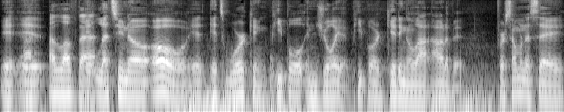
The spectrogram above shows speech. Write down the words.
It, it I love that. it lets you know, oh, it, it's working. People enjoy it. People are getting a lot out of it. For someone to say,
